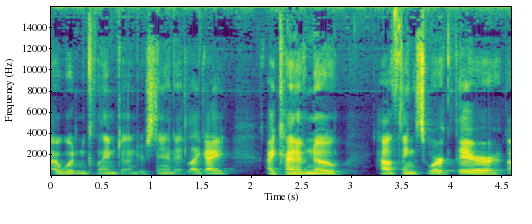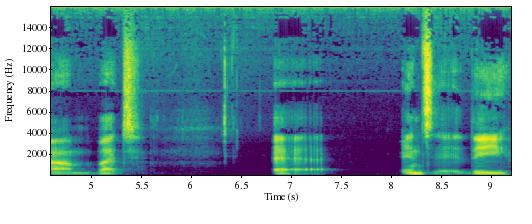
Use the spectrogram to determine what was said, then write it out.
I wouldn't claim to understand it. Like I, I kind of know how things work there, um, but uh, in the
